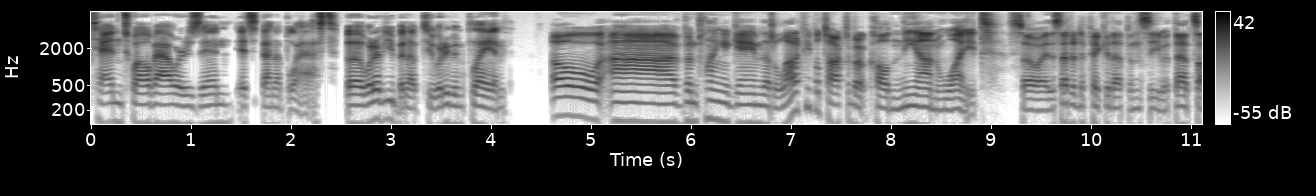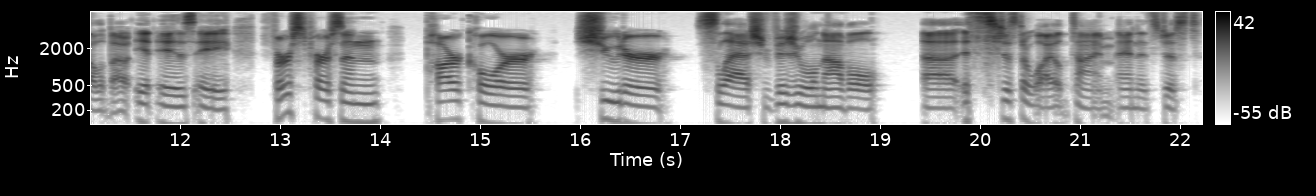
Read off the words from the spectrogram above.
10, 12 hours in. It's been a blast. But what have you been up to? What have you been playing? Oh, uh, I've been playing a game that a lot of people talked about called Neon White. So I decided to pick it up and see what that's all about. It is a first person parkour shooter slash visual novel. Uh, it's just a wild time, and it's just,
